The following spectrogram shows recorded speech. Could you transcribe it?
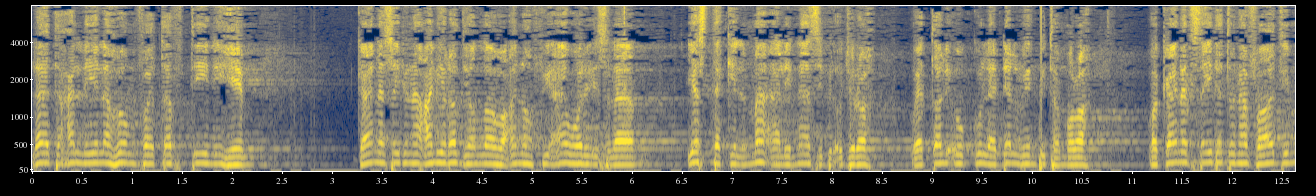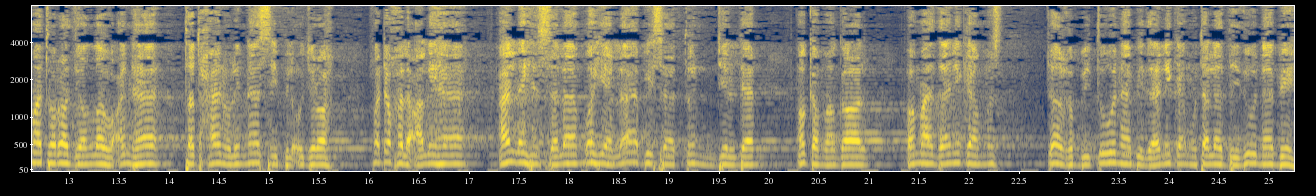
لا تحلي لهم فتفتينهم. كان سيدنا علي رضي الله عنه في أول الإسلام يستكي الماء للناس بالأجرة ويطلع كل دلو بتمرة. وكانت سيدتنا فاطمة رضي الله عنها تطحن للناس بالأجرة فدخل عليها عليه السلام وهي لابسة جلدا. وكما قال وما ذلك مستغبطون بذلك متلذذون به.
